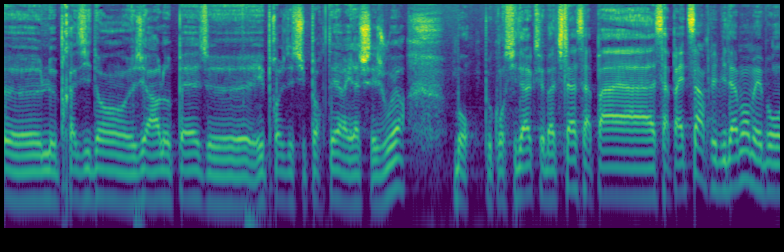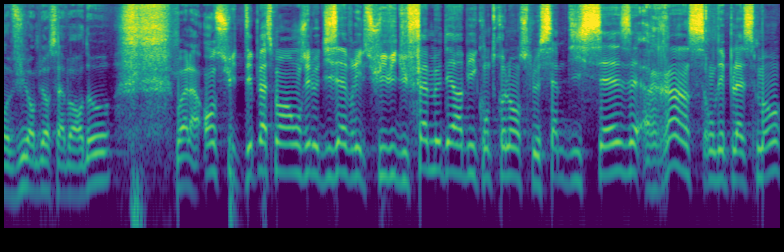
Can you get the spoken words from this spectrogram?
Euh, le président euh, Gérard Lopez euh, est proche des supporters et lâche ses joueurs. Bon, on peut considérer que ce match-là, ça va pas, ça va pas être simple évidemment, mais bon, vu l'ambiance à Bordeaux. Voilà. Ensuite, déplacement à Angers le 10 avril, suivi du fameux derby contre Lens le samedi 16. Reims en déplacement,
